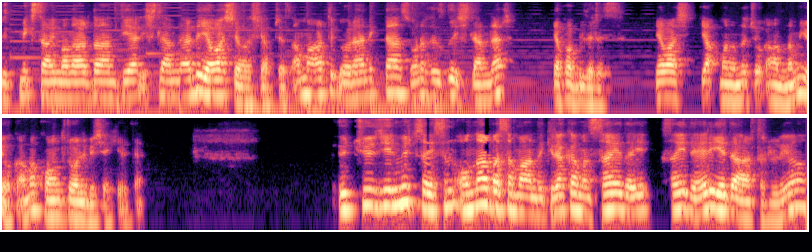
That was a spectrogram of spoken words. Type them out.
ritmik saymalardan, diğer işlemlerde yavaş yavaş yapacağız. Ama artık öğrendikten sonra hızlı işlemler yapabiliriz. Yavaş yapmanın da çok anlamı yok ama kontrollü bir şekilde. 323 sayısının onlar basamağındaki rakamın sayı, dayı- sayı değeri 7 artırılıyor.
